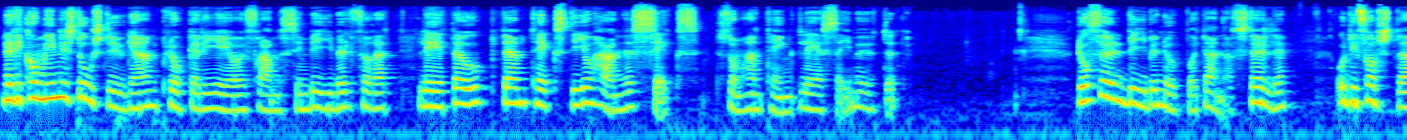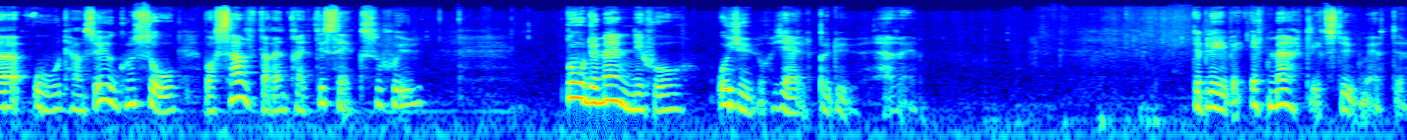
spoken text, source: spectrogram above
När de kom in i storstugan plockade Georg fram sin bibel för att leta upp den text i Johannes 6 som han tänkt läsa i mötet. Då föll bibeln upp på ett annat ställe och de första ord hans ögon såg var Saltaren 36 och 7. Både människor och djur hjälper du, Herre. Det blev ett märkligt stugmöte.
